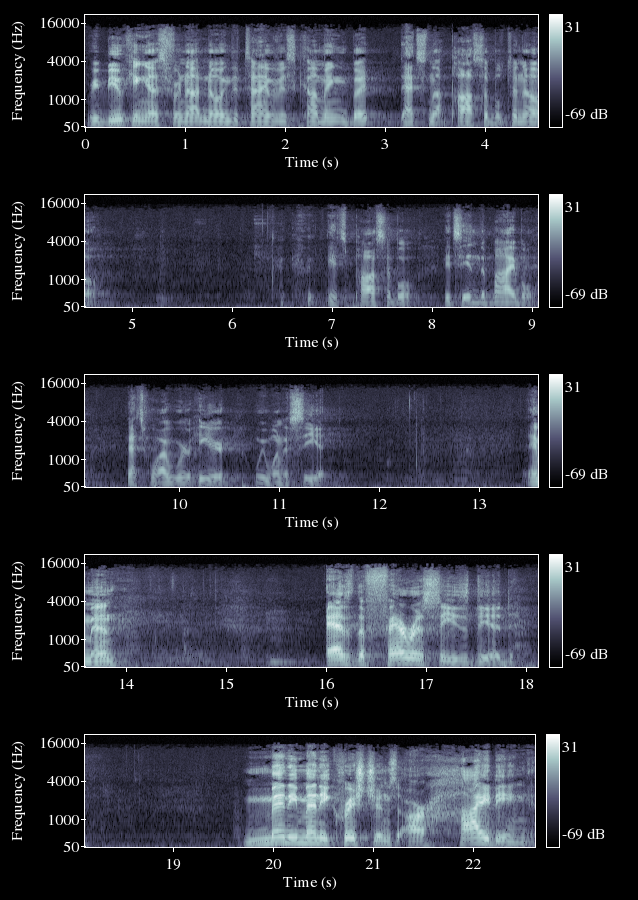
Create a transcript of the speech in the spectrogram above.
Rebuking us for not knowing the time of his coming, but that's not possible to know. It's possible, it's in the Bible. That's why we're here. We want to see it. Amen? As the Pharisees did, many, many Christians are hiding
